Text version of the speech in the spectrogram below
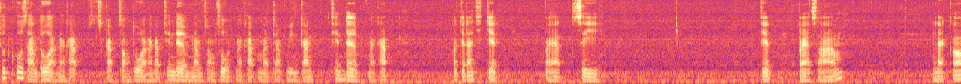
ชุดคู่ 3 ตัวนะครับ กับ 2 ตัวนะครับ เช่นเดิมนำ2สูตรนะครับ มาจับวินกันเช่นเดิมนะครับ ก็จะได้ที่ 7 8 4 7 8 3 และก็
